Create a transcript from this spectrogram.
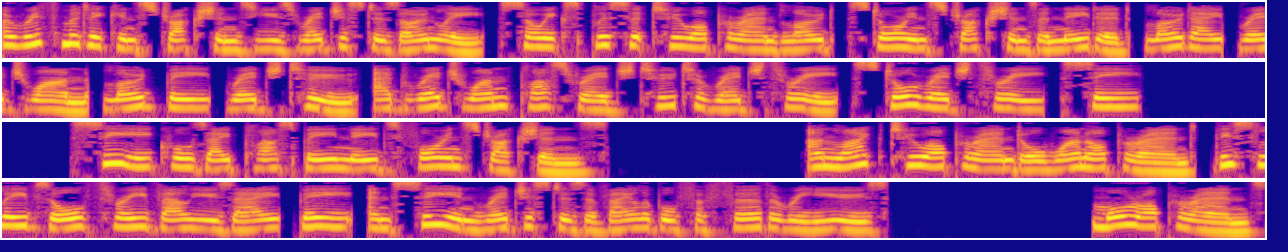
Arithmetic instructions use registers only, so explicit two-operand load, store instructions are needed, load A, reg 1, load B, reg 2, add reg 1 plus reg 2 to reg 3, store reg 3, C C equals A plus B needs four instructions. Unlike two-operand or one-operand, this leaves all three values A, B, and C in registers available for further reuse. More operands.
